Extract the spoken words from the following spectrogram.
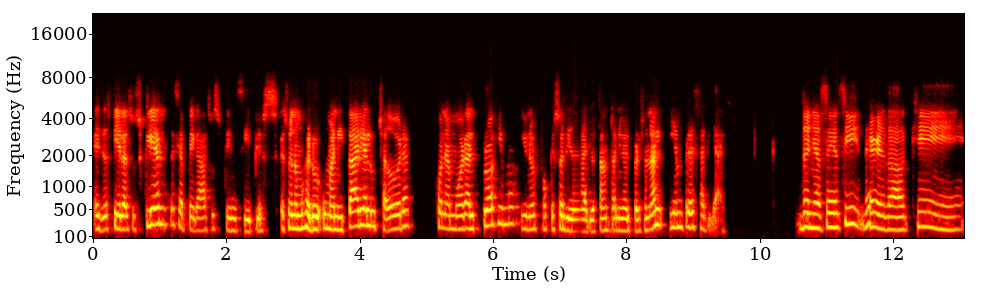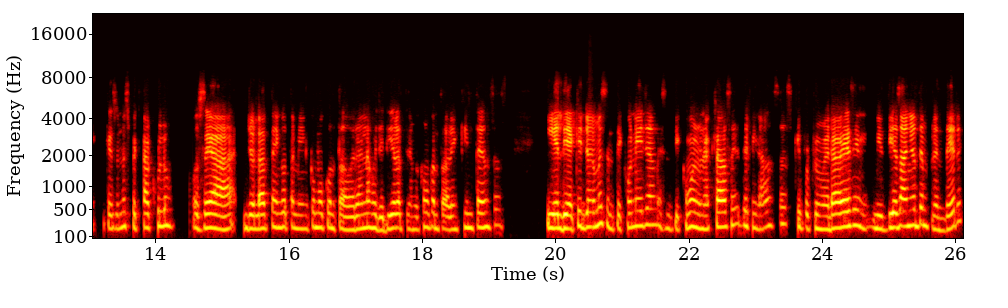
ella es fiel a sus clientes y apegada a sus principios. Es una mujer humanitaria, luchadora, con amor al prójimo y un enfoque solidario, tanto a nivel personal y empresarial. Doña Ceci, de verdad que, que es un espectáculo. O sea, yo la tengo también como contadora en la joyería, la tenemos como contadora en Quintensas. Y el día que yo me senté con ella, me sentí como en una clase de finanzas, que por primera vez en mis 10 años de emprender,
